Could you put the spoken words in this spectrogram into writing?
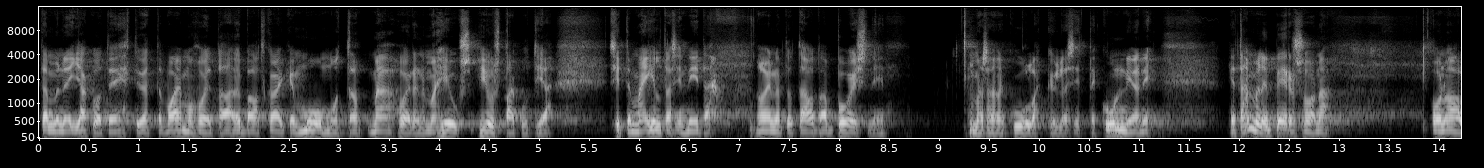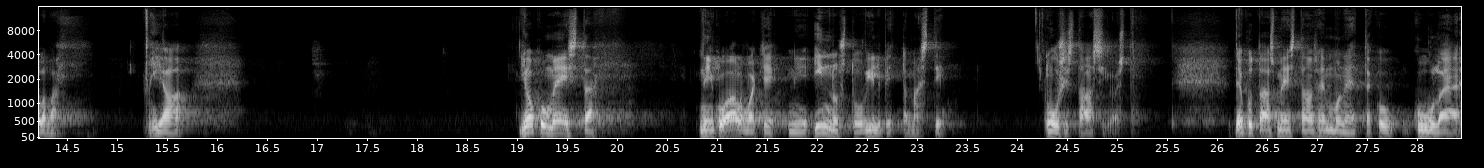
tämmöinen jako tehty, että vaimo hoitaa about kaiken muun, mutta mä hoidan nämä hius, hiustakut ja sitten mä iltaisin niitä aina tota, otan pois, niin mä saan kuulla kyllä sitten kunniani. Ja tämmöinen persona on Alva. Ja joku meistä, niin kuin Alvakin, niin innostuu vilpittömästi uusista asioista. Joku taas meistä on semmoinen, että kun kuulee,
